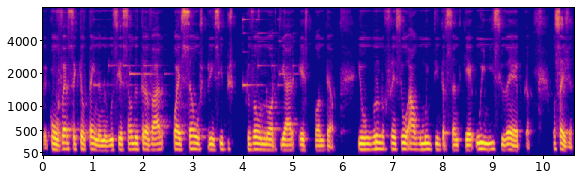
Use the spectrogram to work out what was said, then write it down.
a conversa que ele tem na negociação de travar quais são os princípios que vão nortear este plantel. E o Bruno referenciou algo muito interessante que é o início da época. Ou seja,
